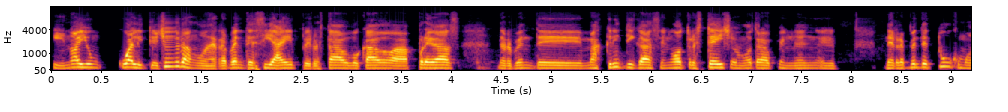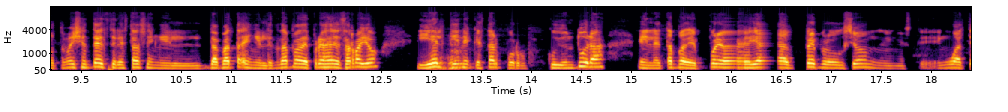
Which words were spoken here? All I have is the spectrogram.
y no hay un quality assurance, o de repente sí hay, pero está abocado a pruebas de repente más críticas en otro stage o en otra, eh, de repente tú como automation tester estás en el en la etapa de pruebas de desarrollo y él tiene que estar por coyuntura en la etapa de pruebas ya preproducción en este en UAT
